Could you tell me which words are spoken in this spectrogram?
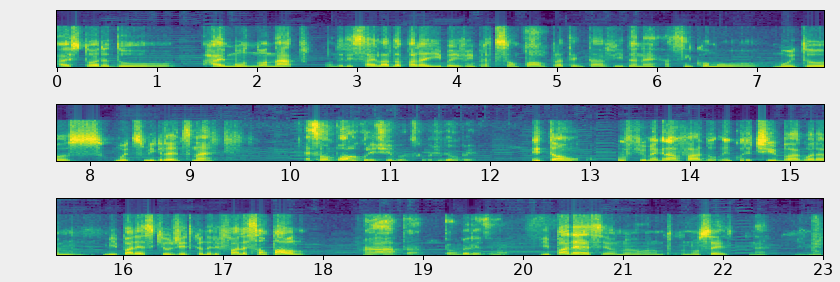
a história do Raimundo Nonato, quando ele sai lá da Paraíba e vem para São Paulo para tentar a vida, né? Assim como muitos muitos migrantes, né? É São Paulo ou Curitiba? Desculpa te interromper. Então, o filme é gravado em Curitiba. Agora, me parece que o jeito que ele fala é São Paulo. Ah, tá. Então, beleza, não. Me parece, eu não, não sei, né? Me,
